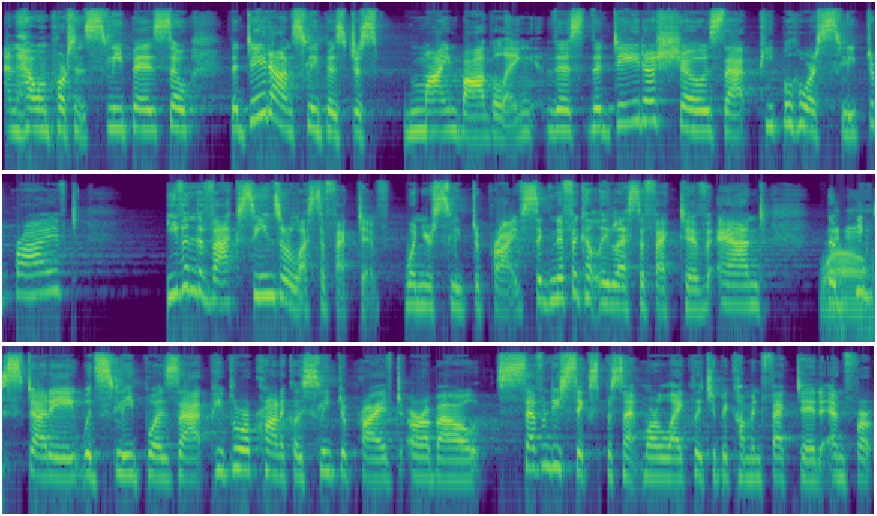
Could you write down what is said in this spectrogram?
and how important sleep is. So, the data on sleep is just mind-boggling. This the data shows that people who are sleep deprived even the vaccines are less effective when you're sleep deprived, significantly less effective and Wow. The big study with sleep was that people who are chronically sleep deprived are about 76% more likely to become infected. And for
